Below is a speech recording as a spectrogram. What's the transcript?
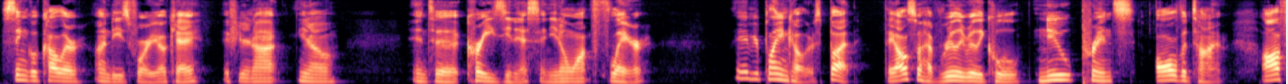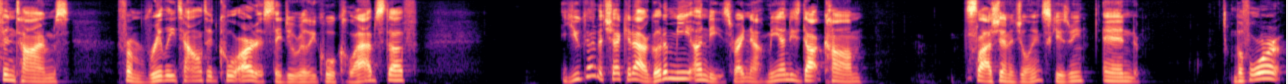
single color undies for you, okay? If you're not, you know, into craziness and you don't want flair, they have your plain colors. But they also have really, really cool new prints all the time oftentimes from really talented, cool artists. They do really cool collab stuff. You got to check it out. Go to MeUndies right now, meundies.com slash Jenna Julian, excuse me. And before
